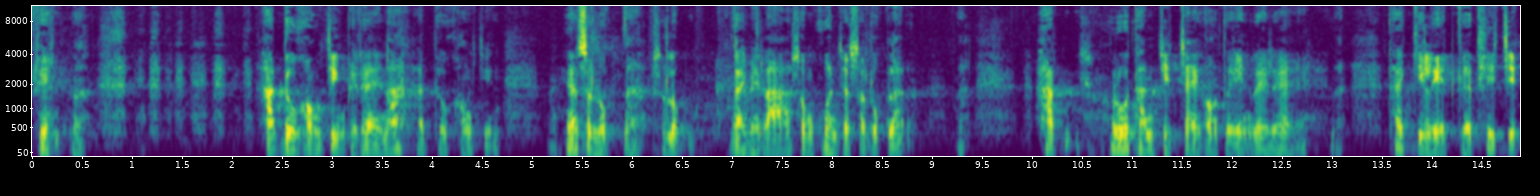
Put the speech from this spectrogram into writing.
เครียดนะหัดดูของจริงไปเรื่อยนะหัดดูของจริงงั้นสรุปนะสรุปได้เวลาสมควรจะสรุปแล้วหัดรู้ทันจิตใจของตัวเองเรื่อยๆนะถ้ากิเลสเกิดที่จิต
